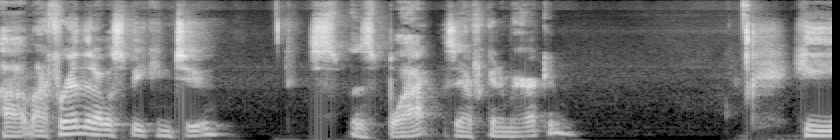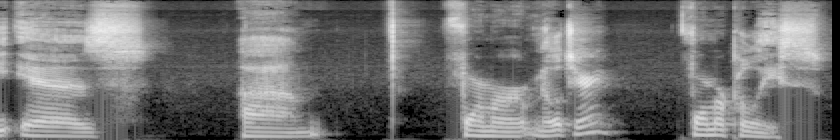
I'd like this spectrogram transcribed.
Uh, my friend that I was speaking to is black, is African American. He is um, former military, former police,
